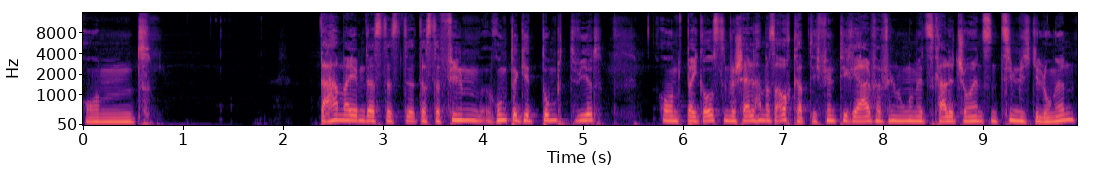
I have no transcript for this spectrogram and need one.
Und da haben wir eben, dass, dass, dass der Film runtergedumpt wird. Und bei Ghost in the Shell haben wir es auch gehabt. Ich finde die Realverfilmung mit Scarlett Johansson ziemlich gelungen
